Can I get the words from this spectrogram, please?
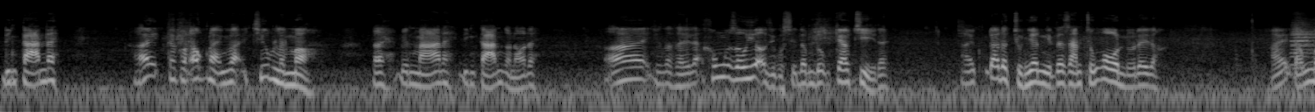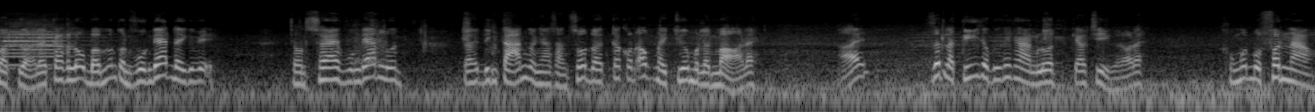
đinh tán đây. Đấy, các con ốc này như vậy, chưa một lần mở. Đây bên má đây, đinh tán của nó đây. Đấy, chúng ta thấy là không có dấu hiệu gì của sự đâm đụng keo chỉ đây. Đấy, cũng đã được chủ nhân người ta dán chống ồn vào đây rồi. Đấy, đóng mở cửa đây, các cái lỗ bấm vẫn còn vuông đét đây, quý vị. Tròn xoe, vuông đét luôn. Đây, đinh tán của nhà sản xuất đây, các con ốc này chưa một lần mở đây đấy rất là kỹ cho quý khách hàng luôn. Keo chỉ của nó đây. Không mất một phân nào.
